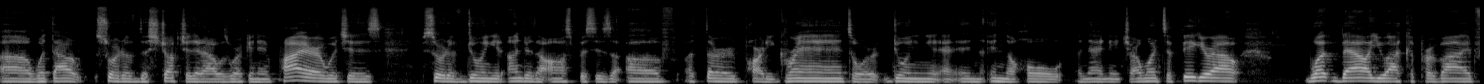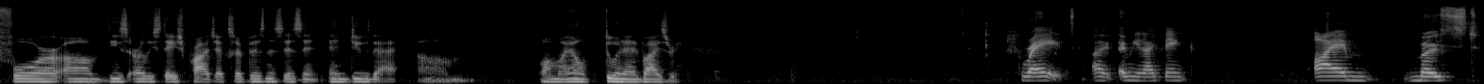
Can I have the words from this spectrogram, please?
uh, without sort of the structure that I was working in prior, which is sort of doing it under the auspices of a third party grant or doing it in, in the whole in that nature. I wanted to figure out what value I could provide for um, these early stage projects or businesses and, and do that um, on my own, through an advisory. Great. I, I mean, I think I'm most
